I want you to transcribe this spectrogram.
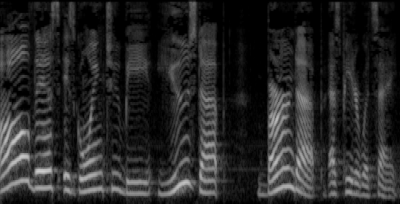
all this is going to be used up, burned up, as Peter would say.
